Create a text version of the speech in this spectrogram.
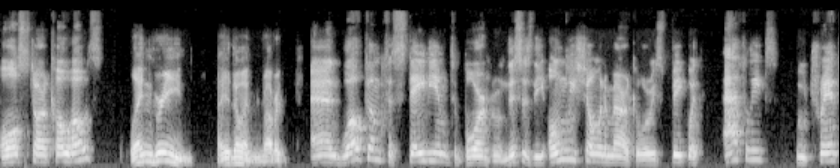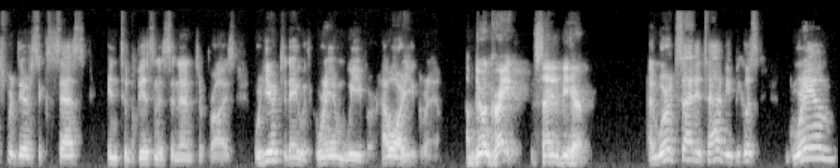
all-star co-host, Len Green. How you doing, Robert? And welcome to Stadium to Boardroom. This is the only show in America where we speak with athletes who transferred their success into business and enterprise. We're here today with Graham Weaver. How are you, Graham? I'm doing great. Excited to be here. And we're excited to have you because Graham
